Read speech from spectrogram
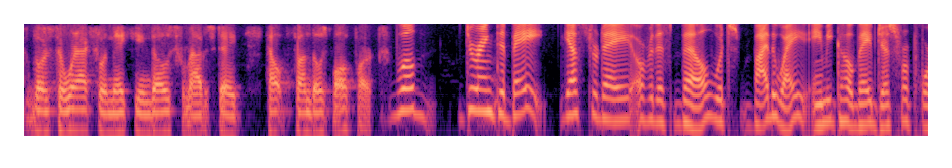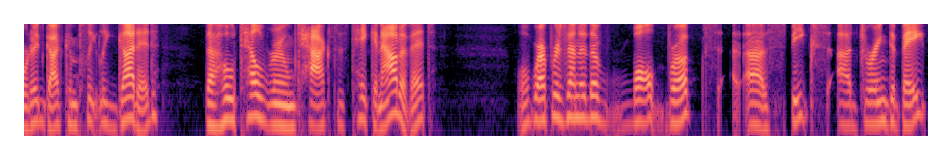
so we're actually making those from out of state help fund those ballparks. Well, during debate yesterday over this bill, which, by the way, Amy Kobabe just reported got completely gutted, the hotel room tax is taken out of it. Well, Representative Walt Brooks uh, speaks uh, during debate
